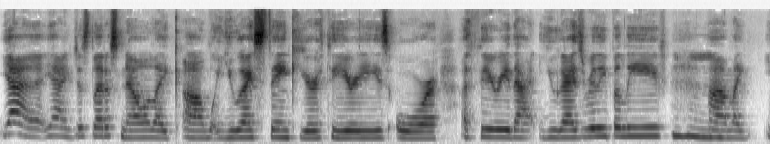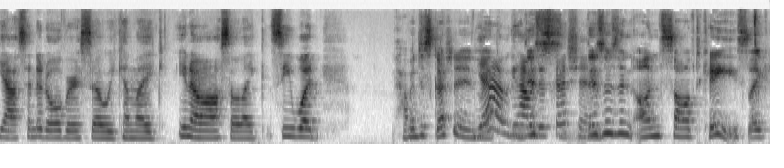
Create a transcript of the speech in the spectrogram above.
yeah, yeah. Just let us know like uh, what you guys think, your theories, or a theory that you guys really believe. Um, like yeah, send it over so we can like you know also like see what have a discussion Yeah, we can have a discussion. this is an unsolved case like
